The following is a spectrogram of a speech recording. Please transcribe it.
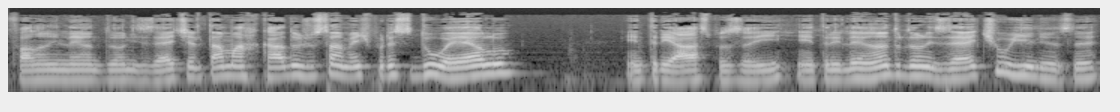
falando em Leandro Donizete, ele tá marcado justamente por esse duelo, entre aspas aí, entre Leandro Donizete e Williams, né?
